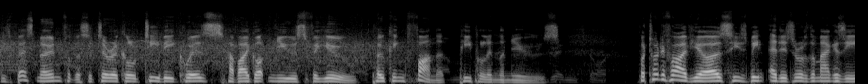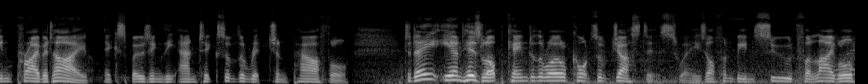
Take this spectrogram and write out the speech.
He's best known for the satirical TV quiz, Have I Got News for You, poking fun at people in the news. For 25 years, he's been editor of the magazine Private Eye, exposing the antics of the rich and powerful. Today, Ian Hislop came to the Royal Courts of Justice, where he's often been sued for libel,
